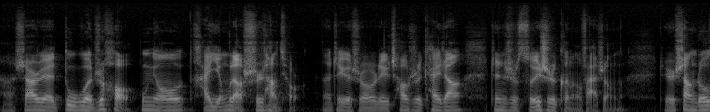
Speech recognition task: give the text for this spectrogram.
啊十二月度过之后，公牛还赢不了十场球那这个时候这个超市开张真是随时可能发生的。这是上周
